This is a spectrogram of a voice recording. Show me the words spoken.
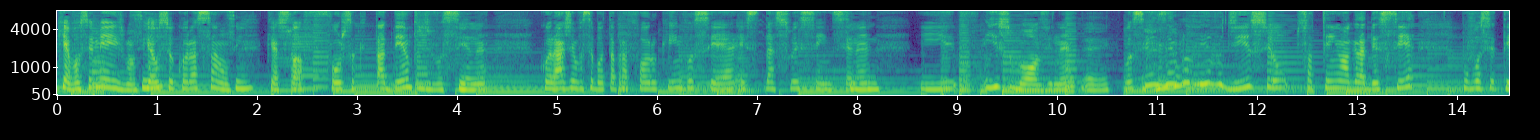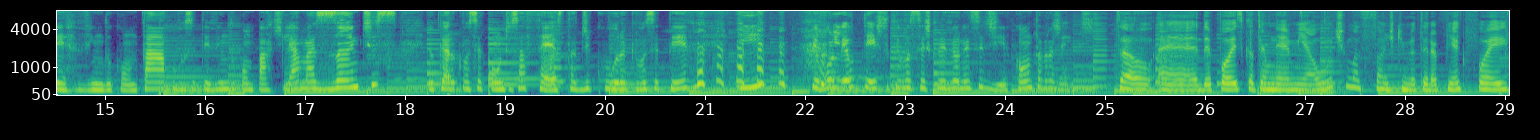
Que é você mesma, Sim. que é o seu coração, Sim. que é a sua força que tá dentro de você, Sim. né? Coragem é você botar para fora o quem você é, da sua essência, né? E isso move, né? É. Você é exemplo vivo disso. Eu só tenho a agradecer por você ter vindo contar, por você ter vindo compartilhar. Mas antes, eu quero que você conte essa festa de cura que você teve e eu vou ler o texto que você escreveu nesse dia. Conta pra gente. Então, é, depois que eu terminei a minha última sessão de quimioterapia, que foi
